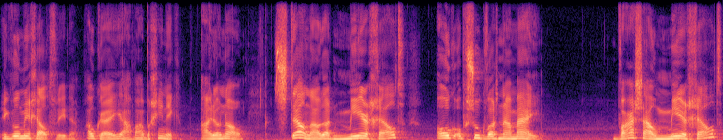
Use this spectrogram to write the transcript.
Ik wil meer geld verdienen. Oké, ja, waar begin ik? I don't know. Stel nou dat meer geld ook op zoek was naar mij waar zou meer geld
